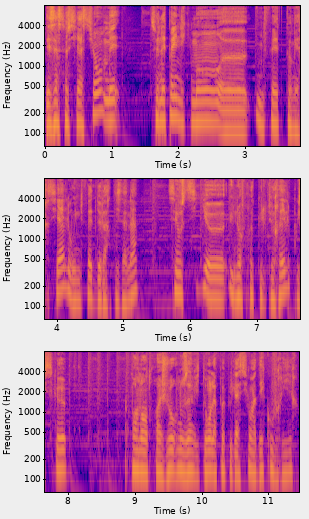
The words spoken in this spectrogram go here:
des associations, mais ce n'est pas uniquement euh, une fête commerciale ou une fête de l'artisanat, c'est aussi euh, une offre culturelle puisque pendant trois jours, nous invitons la population à découvrir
